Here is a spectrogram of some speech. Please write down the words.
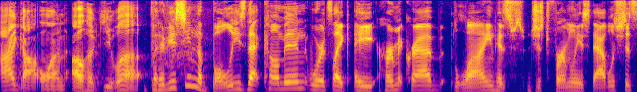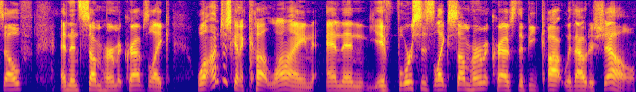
I got one. I'll hook you up." But have you seen the bullies that come in where it's like a hermit crab line has just firmly established itself, and then some hermit crabs like, well, I'm just gonna cut line, and then it forces like some hermit crabs to be caught without a shell,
